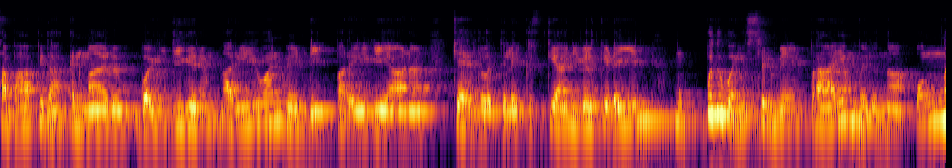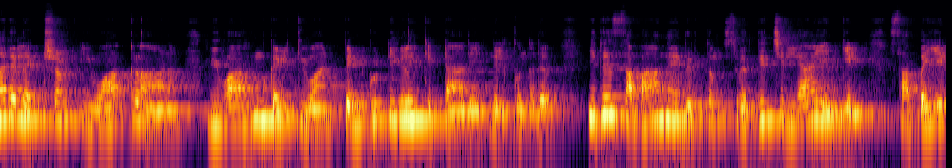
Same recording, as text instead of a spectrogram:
സഭാപിതാക്കന്മാരും വൈദികരും അറിയുവാൻ വേണ്ടി പറയുകയാണ് കേരളത്തിലെ ക്രിസ്ത്യാനികൾക്കിടയിൽ മുപ്പത് വയസ്സിനുമേൽ പ്രായം വരുന്ന ഒന്നര ലക്ഷം യുവാക്കളാണ് വിവാഹം കഴിക്കുവാൻ പെൺകുട്ടികളെ കിട്ടാതെ നിൽക്കുന്നത്. ഇത് സഭാ നേതൃത്വം ശ്രദ്ധിച്ചില്ല എങ്കിൽ സഭയിൽ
